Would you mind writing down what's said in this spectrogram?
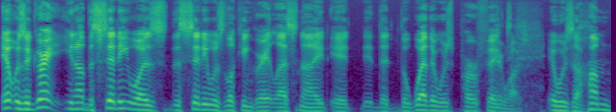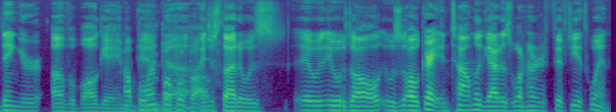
it was a great. You know, the city was the city was looking great last night. It, it the the weather was perfect. It was. It was a humdinger of a ball game. A blimp and, up uh, above. I just thought it was it was it was all it was all great. And Tomlin got his 150th win.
